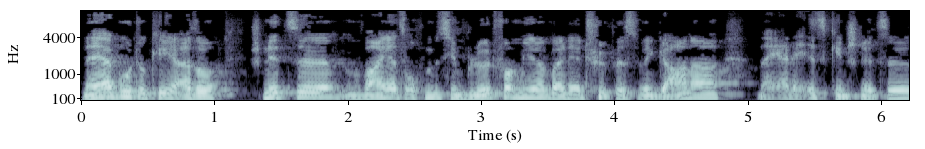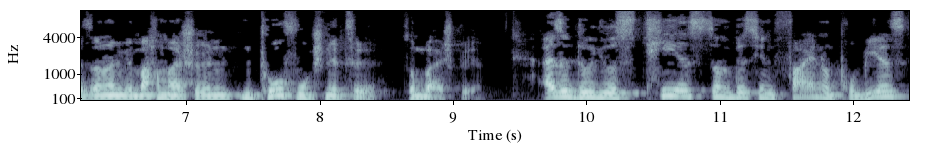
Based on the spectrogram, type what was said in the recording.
naja gut, okay, also Schnitzel war jetzt auch ein bisschen blöd von mir, weil der Typ ist Veganer. Naja, der isst kein Schnitzel, sondern wir machen mal schön einen Tofu-Schnitzel zum Beispiel. Also du justierst so ein bisschen fein und probierst,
